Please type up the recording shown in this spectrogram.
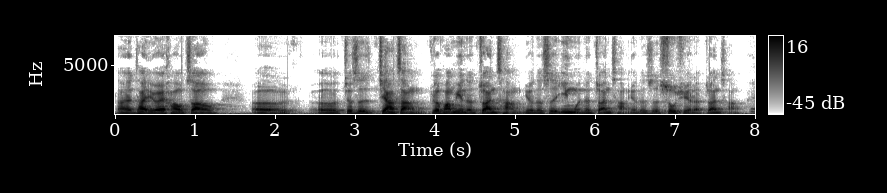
呃，他也会号召，呃。呃，就是家长各方面的专长，有的是英文的专长，有的是数学的专长，嗯，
